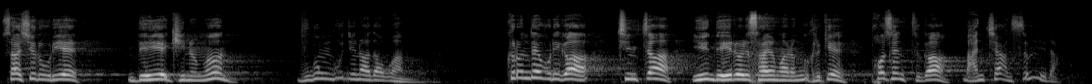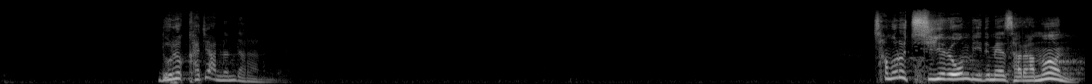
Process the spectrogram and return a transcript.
사실 우리의 뇌의 기능은 무궁무진하다고 합니다. 그런데 우리가 진짜 이 뇌를 사용하는 거 그렇게 퍼센트가 많지 않습니다. 노력하지 않는다라는 거예요. 참으로 지혜로운 믿음의 사람은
